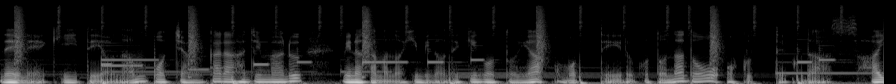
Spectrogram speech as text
ねえねえ聞いてよ。なんぽちゃんから始まる皆様の日々の出来事や思っていることなどを送ってください。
